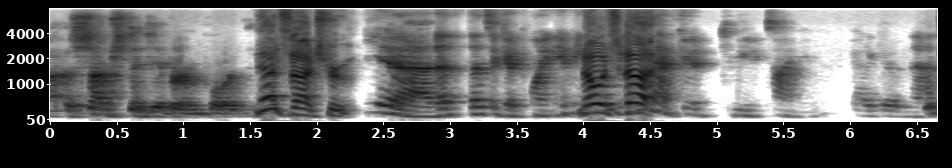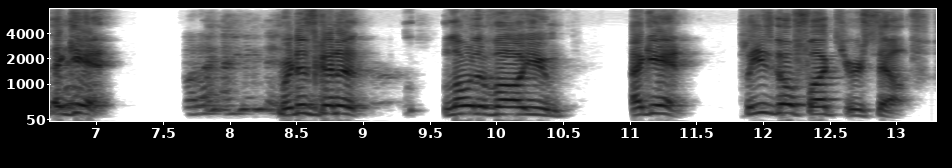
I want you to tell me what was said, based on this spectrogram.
uh, substantive or important. That's not true. Yeah, that, that's a good point. I mean, No, it's not. Had good comedic timing. Gotta give him that. Again, But I, I think that we're just gonna lower the volume. Again, please go fuck yourself.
